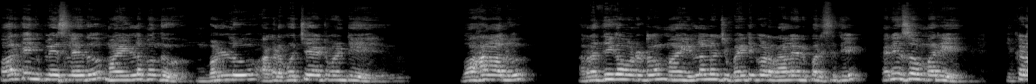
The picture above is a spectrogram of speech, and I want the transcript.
పార్కింగ్ ప్లేస్ లేదు మా ఇళ్ళ ముందు బళ్ళు అక్కడికి వచ్చేటువంటి వాహనాలు రద్దీగా ఉండటం మా ఇళ్ళ నుంచి బయటికి కూడా రాలేని పరిస్థితి. కనీసం మరి ఇక్కడ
